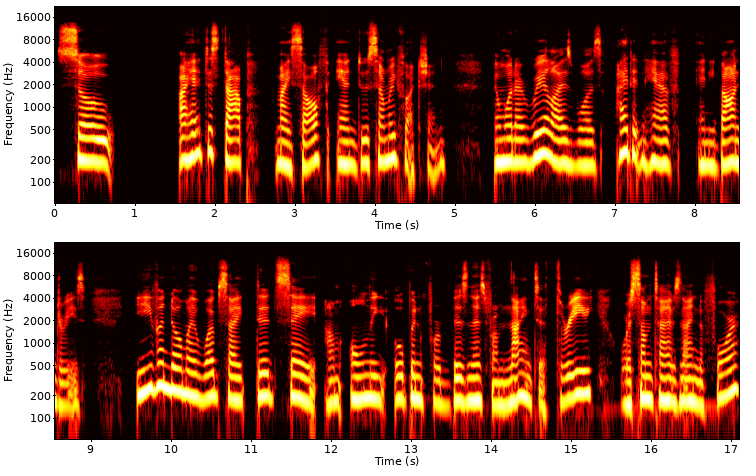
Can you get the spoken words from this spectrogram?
So I had to stop myself and do some reflection. And what I realized was I didn't have any boundaries. Even though my website did say I'm only open for business from 9 to 3 or sometimes 9 to 4,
